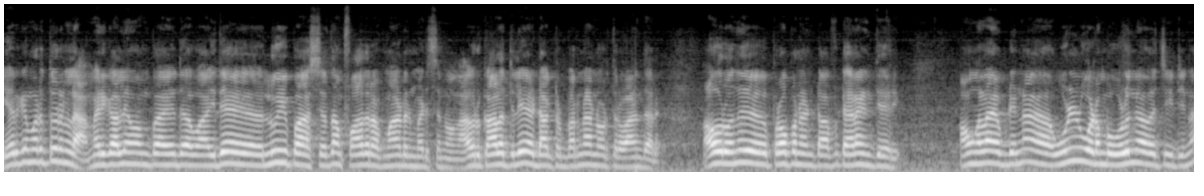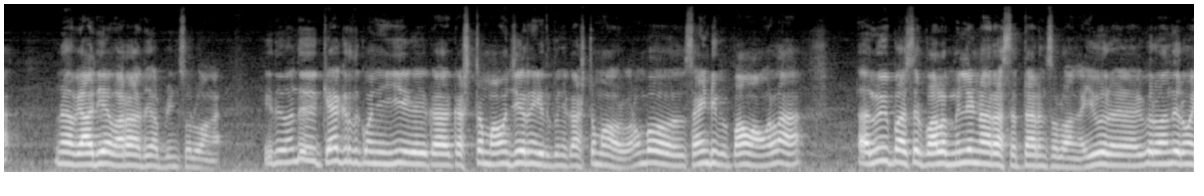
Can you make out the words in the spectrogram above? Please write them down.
இயற்கை மருத்துவர் இல்லை. அமெரிக்காலையும் இப்போ இதை இதே லூயி பாஸ்டர் தான் ஃபாதர் ஆஃப் மாடர்ன் மெடிசன் வாங்க அவர் காலத்திலேயே டாக்டர் பர்னான் ஒருத்தர் வாழ்ந்தார். அவர் வந்து ப்ரோப்பனண்ட் ஆஃப் டெரைன் தியரி அவங்கெல்லாம் எப்படின்னா உள் உடம்பை ஒழுங்காக வச்சுக்கிட்டிங்கன்னா வியாதியே வராது அப்படின்னு சொல்லுவாங்க. இது வந்து கேட்குறதுக்கு கொஞ்சம் ஈ க கஷ்டமாகவும் ஜீரணிக்கிறதுக்கு கொஞ்சம் கஷ்டமாகவும் இருக்கும். ரொம்ப சயின்டிஃபிக் பாவம். அவங்கெல்லாம் லூயி பாஸ்டர் பல மில்லியனாரா செத்தாருன்னு சொல்லுவாங்க. இவர் இவர் வந்து ரொம்ப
